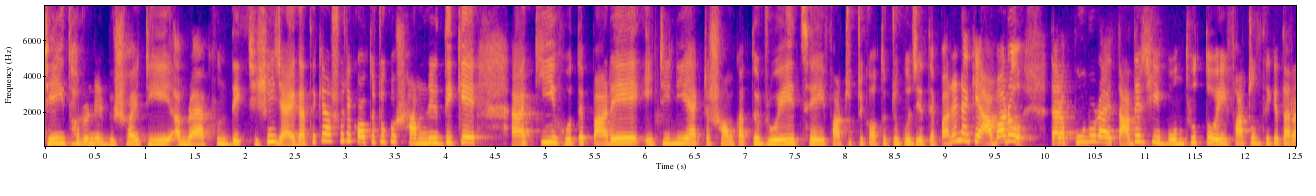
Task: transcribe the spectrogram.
যেই ধরনের বিষয়টি আমরা এখন দেখছি, সেই জায়গা থেকে আসলে কতটুকু সামনের দিকে কি হতে পারে, এটি নিয়ে একটা শঙ্কা তো রয়েছে, এই ফাটলটি কতটুকু যেতে পারে, নাকি আবারও তারা পুনরায় তাদের সেই বন্ধুত্ব, এই ফাটল থেকে তারা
